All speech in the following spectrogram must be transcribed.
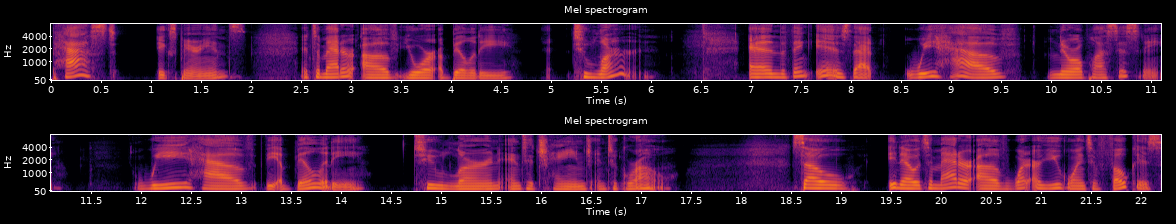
past experience. It's a matter of your ability to learn. And the thing is that we have neuroplasticity. We have the ability to learn and to change and to grow. So, you know, it's a matter of what are you going to focus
